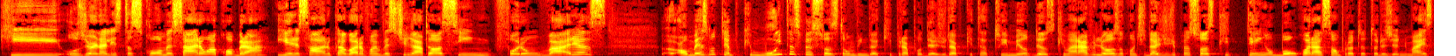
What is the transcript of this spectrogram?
que os jornalistas começaram a cobrar e eles falaram que agora vão investigar. Então, assim, foram várias. Ao mesmo tempo que muitas pessoas estão vindo aqui para poder ajudar, porque Tatuí, meu Deus, que maravilhoso a quantidade de pessoas que têm um bom coração protetores de animais,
